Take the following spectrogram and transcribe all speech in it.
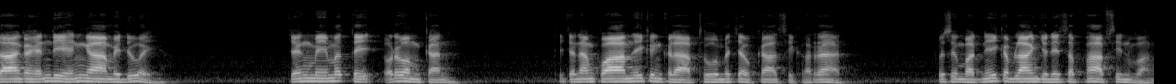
ต่างก็เห็นดีเห็นงามไปด้วย จึงมีมติร่วมกัน ที่จะนำความนี้ขึ้นกราบทูลพระเจ้ากาสิกราชผู้ซึ่งบัดนี้กำลังอยู่ในสภาพสิ้นหวัง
